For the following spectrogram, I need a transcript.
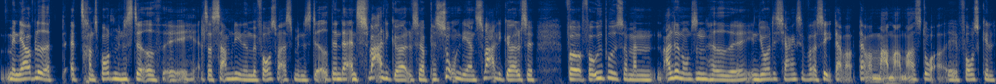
men jeg oplevede, at, at Transportministeriet, øh, altså sammenlignet med Forsvarsministeriet, den der ansvarliggørelse og personlig ansvarliggørelse for, for udbud, som man aldrig nogensinde havde øh, en jordisk chance for at se, der var, der var meget, meget, meget stor øh, forskel.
